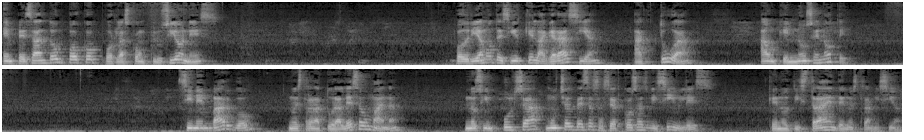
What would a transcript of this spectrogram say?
Empezando un poco por las conclusiones, podríamos decir que la gracia actúa aunque no se note. Sin embargo, nuestra naturaleza humana nos impulsa muchas veces a hacer cosas visibles que nos distraen de nuestra misión.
